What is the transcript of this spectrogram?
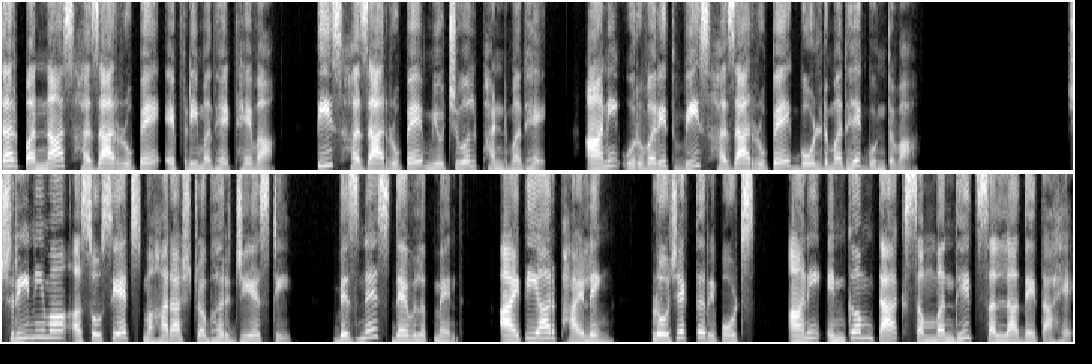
तर पन्नास हजार रुपये एफडीमध्ये ठेवा. तीस हज़ार रुपये म्युच्युअल फंडमध्ये आणि उर्वरित वीस हज़ार रुपये गोल्डमध्ये गुंतवा. श्रीनिमा असोसिएट्स महाराष्ट्रभर GST business development ITR filing, project reports आणि इन्कम टॅक्स संबंधित सल्ला देत आहे.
